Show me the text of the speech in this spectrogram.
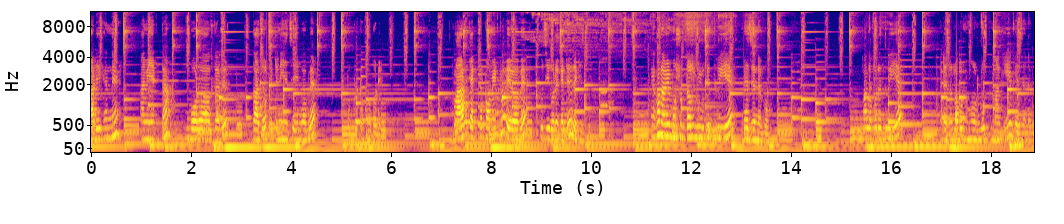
আর এখানে আমি একটা বড় আকারের গাজর কেটে নিয়েছি এইভাবে টুকরো টুকরো করে। আর একটা টমেটো এভাবে কুচি করে কেটে রেখেছি। এখন আমি মসুর ডালগুলোকে ধুইয়ে ভেজে নেব। ভালো করে ধুইয়ে এটাকে লবণ, হলুদ মাখিয়ে ভেজে নেব।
